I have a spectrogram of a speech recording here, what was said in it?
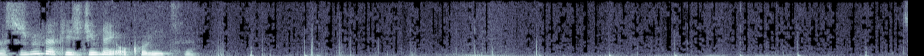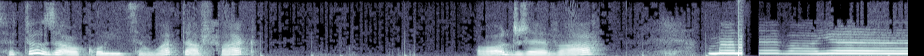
Jesteśmy w jakiejś dziwnej okolicy. Co to za okolica? What the fuck? O, drzewa. Mam drzewa, jej.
